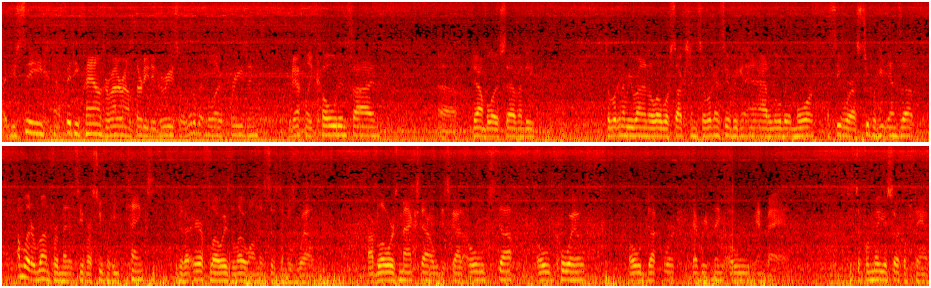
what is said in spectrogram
As you see, at 50 pounds, we're right around 30 degrees, so a little bit below freezing. We're definitely cold inside, uh, down below 70. So we're going to be running a lower suction. So we're going to see if we can add a little bit more. Let's see where our superheat ends up. I'm to let it run for a minute, see if our superheat tanks, because our airflow is low on this system as well. Our blower's maxed out. We just got old stuff, old coil, old ductwork, everything old and bad. Just a familiar circumstance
